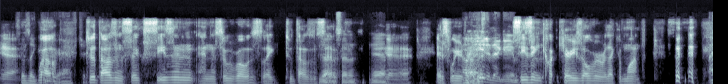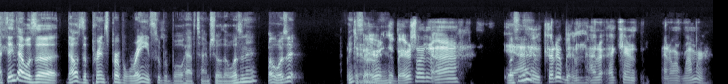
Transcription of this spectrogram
Yeah. So it was like Well, year after. 2006 season and the Super Bowl was like 2007. 2007. Yeah. Yeah, it's weird I hated that game. season ca- carries over like a month. I think that was a that was the Prince Purple Rain Super Bowl halftime show though, wasn't it? Oh, was it? I think The, so, Bear, man. the Bears one, uh, yeah, it? it could have been. I don't, I can't, I don't remember.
